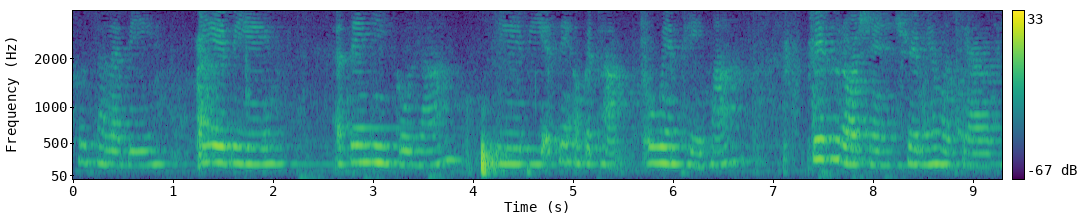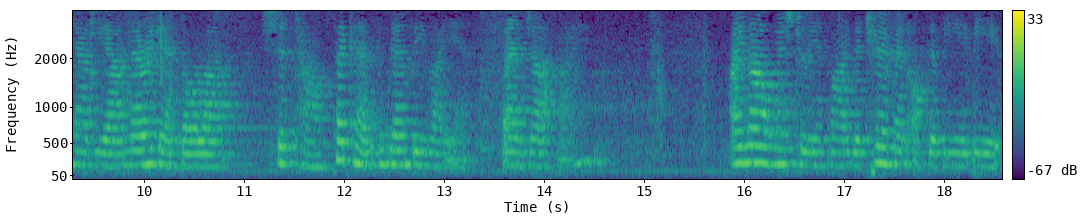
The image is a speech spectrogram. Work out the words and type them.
ခုဆက်လက်ပြီး EAB အသင်းကြီးကိုစား EAB အသင်းဥက္ကဋ္ဌဦးဝင်းဖေမှကျေးဇူးတော်ရှင်ရွှေမင်းဝန်ဆရာတော်ဘုရားကြီးအား American Dollar Shiptown, second NMBYN, Van Jafai. I now wish to invite the chairman of the VAB,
